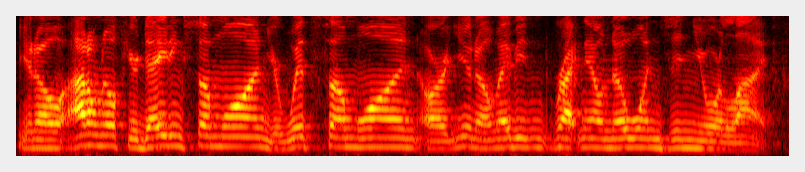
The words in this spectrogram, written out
You know, I don't know if you're dating someone, you're with someone, or, you know, maybe right now no one's in your life.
